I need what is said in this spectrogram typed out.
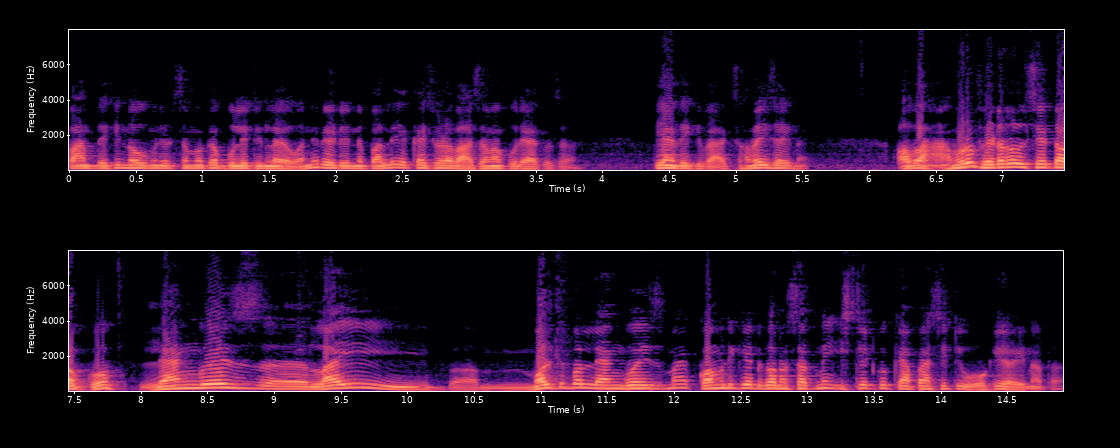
पाँचदेखि नौ मिनटसम्मका बुलेटिनलाई हो भने रेडियो नेपालले एक्काइसवटा भाषामा पुर्याएको छ। त्यहाँदेखि भाग छँदै छैन। अब हाम्रो फेडरल सेटअपको ल्याङ्ग्वेजलाई मल्टिपल ल्याङ्ग्वेजमा कम्युनिकेट गर्न सक्ने स्टेटको क्यापासिटी हो कि होइन त?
